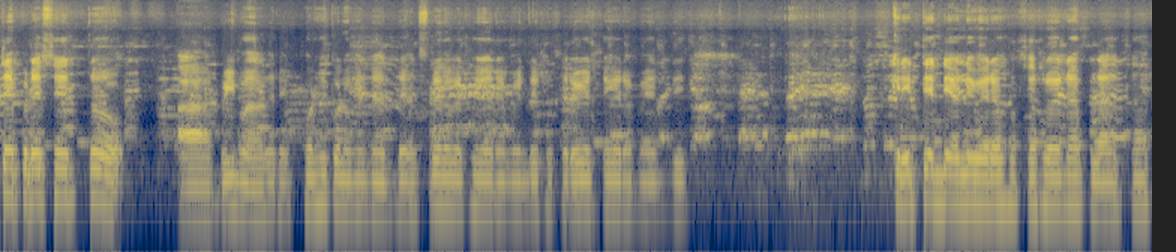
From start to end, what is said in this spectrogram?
Te presento a mi madre, Jorge Colón Hernández, Alfredo García Aramendi, Rosario García Aramendi, Cristian de Olivera, José Ruena Plaza,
